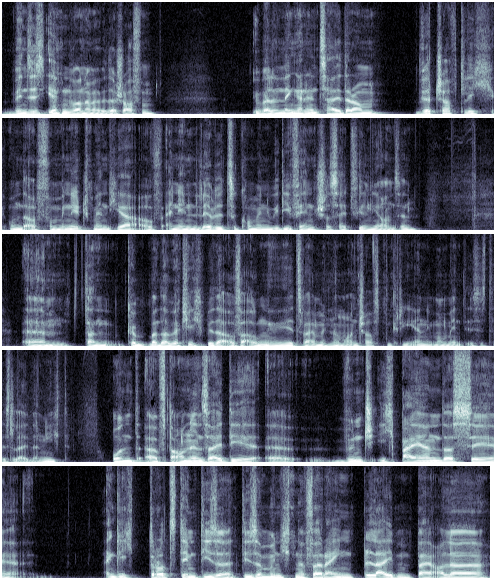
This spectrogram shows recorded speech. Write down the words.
wenn sie es irgendwann einmal wieder schaffen, über einen längeren Zeitraum wirtschaftlich und auch vom Management her auf einen Level zu kommen, wie die Fans schon seit vielen Jahren sind. Ähm, dann könnte man da wirklich wieder auf Augenhöhe zwei Münchner Mannschaften kreieren. Im Moment ist es das leider nicht. Und auf der anderen Seite äh, wünsche ich Bayern, dass sie eigentlich trotzdem dieser, dieser Münchner Verein bleiben bei aller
